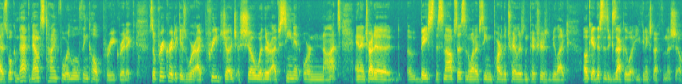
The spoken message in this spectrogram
Guys, welcome back. Now it's time for a little thing called Pre-Critic. So Pre-Critic is where I prejudge a show whether I've seen it or not, and I try to uh, base the synopsis and what I've seen part of the trailers and pictures to be like, okay, this is exactly what you can expect from this show.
